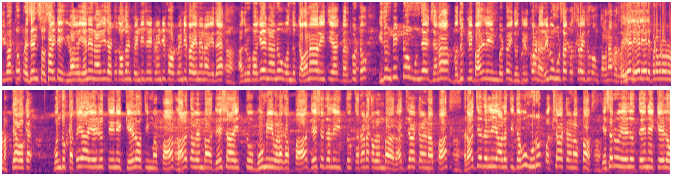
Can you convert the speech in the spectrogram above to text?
ಇವತ್ತು ಪ್ರೆಸೆಂಟ್ ಸೊಸೈಟಿ ಇವಾಗ ಏನೇನಾಗಿದೆ? Two thousand twenty three twenty four twenty five ಏನೇನಾಗಿದೆ ಅದ್ರ ಬಗ್ಗೆ ನಾನು ಒಂದು ಕವನ ರೀತಿಯಾಗಿ ಬರೆದ್ಬಿಟ್ಟು ಇದನ್ನ ಬಿಟ್ಟು ಮುಂದೆ ಜನ ಬದುಕ್ಲಿ ಬಾಳ್ಲಿ ಅಂದ್ಬಿಟ್ಟು ಇದನ್ನ ತಿಳ್ಕೊಂಡು ಅರಿವು ಮೂಡ್ಸೋಕ್ಕೋಸ್ಕರ ಇದು ಒಂದು ಕವನ ಬರ್ತದೆ ಹೇಳಿ ಹೇಳಿ ಹೇಳಿ ಪಡ ಯಾ ಓಕೆ ಒಂದು ಕಥೆಯ ಹೇಳುತ್ತೀನಿ, ಕೇಳೋ ತಿಮ್ಮಪ್ಪ. ಭಾರತವೆಂಬ ದೇಶ ಇತ್ತು ಭೂಮಿ ಒಳಗಪ್ಪ, ದೇಶದಲ್ಲಿ ಇತ್ತು ಕರ್ನಾಟಕವೆಂಬ ರಾಜ್ಯ ಕಾರಣಪ್ಪ. ರಾಜ್ಯದಲ್ಲಿ ಆಳುತ್ತಿದ್ದವು ಮೂರು ಪಕ್ಷ ಕಾರಣಪ್ಪ. ಹೆಸರು ಹೇಳುತ್ತೇನೆ, ಕೇಳೋ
